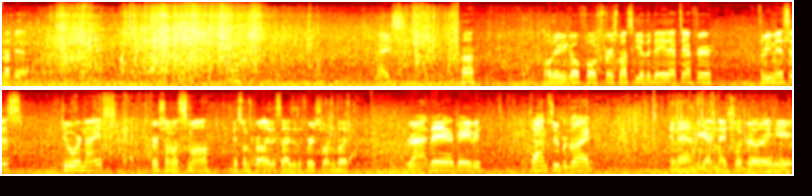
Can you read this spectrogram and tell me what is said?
Not bad. Nice. Huh. Well, there you go, folks. First muskie of the day. That's after three misses. Two were nice. First one was small. This one's probably the size of the first one, but right there, baby. Tom Super Glide. And then we got a nice little girl right here.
